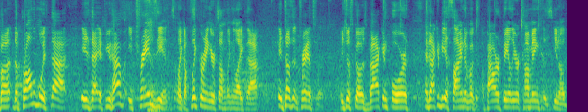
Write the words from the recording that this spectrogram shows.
But the problem with that is that if you have a transient, like a flickering or something like that, it doesn't transfer. It just goes back and forth, and that could be a sign of a, a power failure coming because you know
